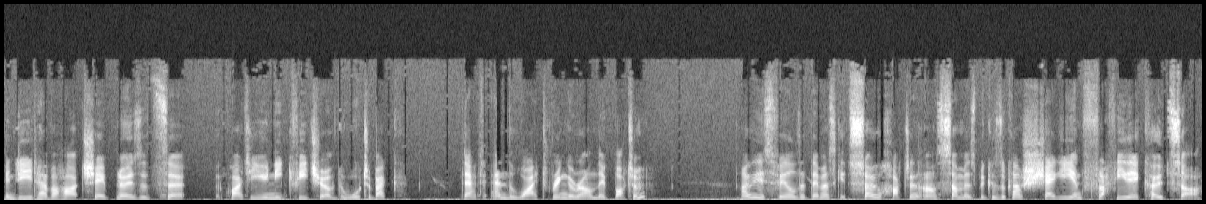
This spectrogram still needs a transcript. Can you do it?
indeed have a heart-shaped nose. It's quite a unique feature of the waterbuck. That and the white ring around their bottom. I always feel that they must get so hot in our summers because look how shaggy and fluffy their coats are.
